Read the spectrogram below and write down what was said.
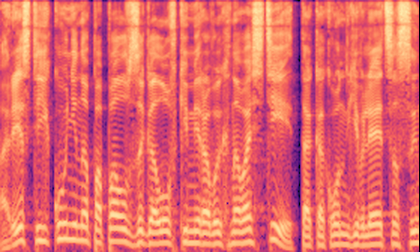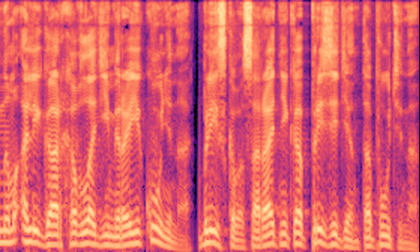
Арест Якунина попал в заголовки мировых новостей, так как он является сыном олигарха Владимира Якунина, близкого соратника президента Путина.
